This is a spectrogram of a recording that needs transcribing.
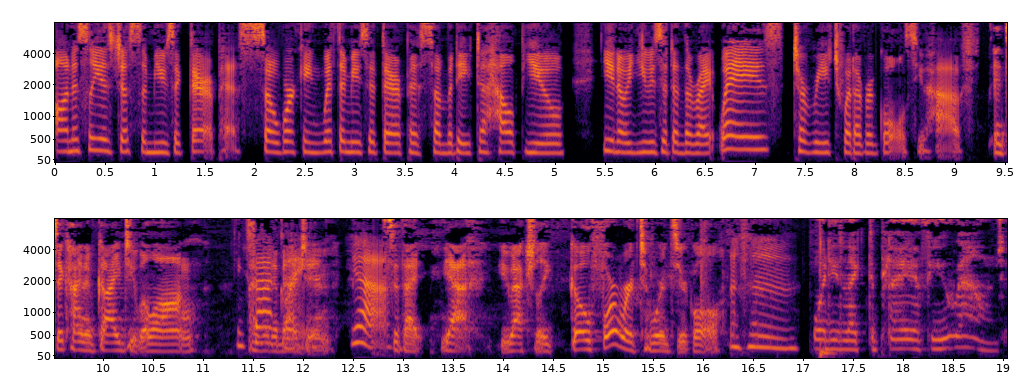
honestly is just a music therapist. So working with a music therapist, somebody to help you, you know, use it in the right ways to reach whatever goals you have. And to kind of guide you along, Exactly. I would imagine. Yeah. So that, yeah, you actually go forward towards your goal. Mm-hmm. Would you like to play a few rounds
